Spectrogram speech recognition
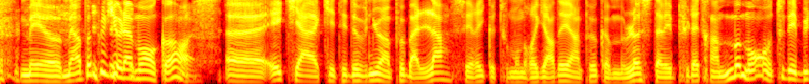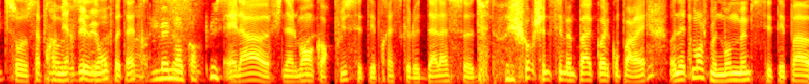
mais, euh, mais un peu plus violemment encore, Ouais. euh, et qui, a, qui était devenue un peu bah, la série que tout le monde regardait, un peu comme Lost avait pu l'être un moment, au tout début de son- sa première début, saison ouais. peut-être. Même encore plus. Et là, finalement, encore plus, c'était presque le Dallas de nos jours. Je ne sais même pas à quoi le comparer. Honnêtement, je me demande même si c'était pas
